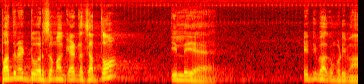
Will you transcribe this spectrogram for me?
பதினெட்டு வருஷமா கேட்ட சத்தம் இல்லையே. எட்டி பார்க்க முடியுமா?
